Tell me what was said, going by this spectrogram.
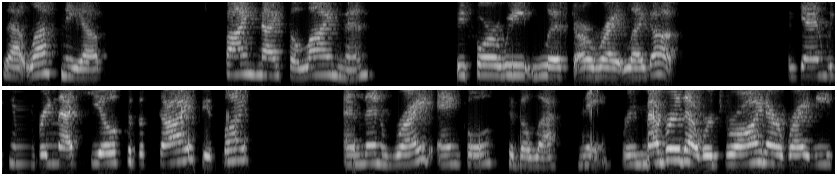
that left knee up. Find nice alignment before we lift our right leg up. Again, we can bring that heel to the sky if you'd like. And then right ankle to the left knee. Remember that we're drawing our right knee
